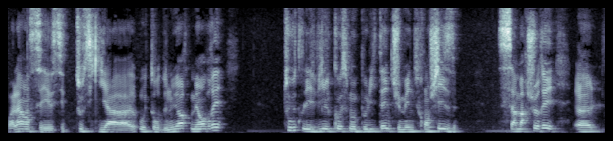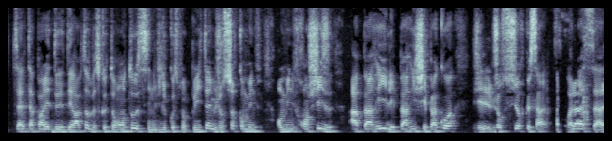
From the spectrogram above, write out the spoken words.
voilà, hein, c'est tout ce qu'il y a autour de New York. Mais en vrai, toutes les villes cosmopolitaines, tu mets une franchise, ça marcherait. Euh, T'as as parlé de- des Raptors parce que Toronto, c'est une ville cosmopolitaine, mais j'en suis sûr qu'on met, met une franchise à Paris, les Paris, je sais pas quoi. J'en suis sûr que ça, voilà, ça,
